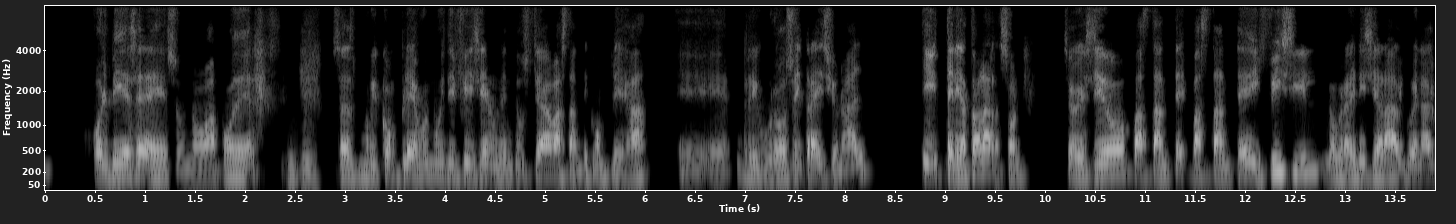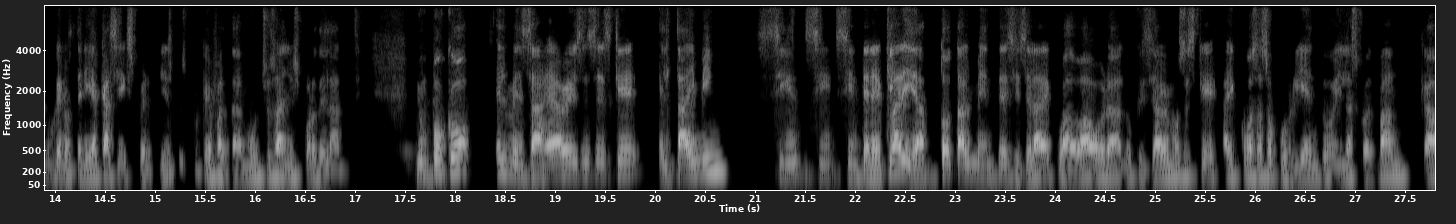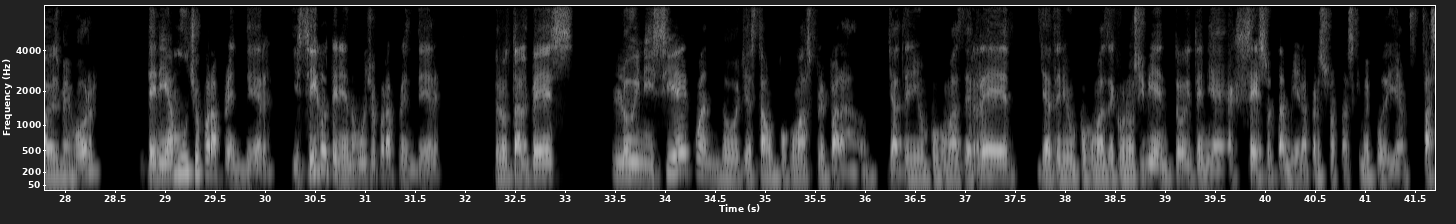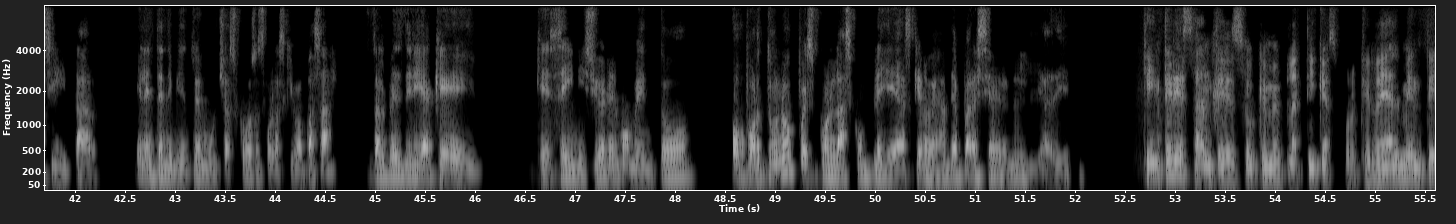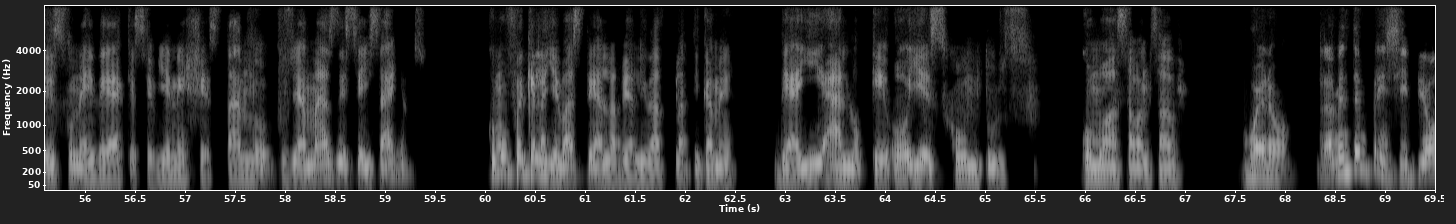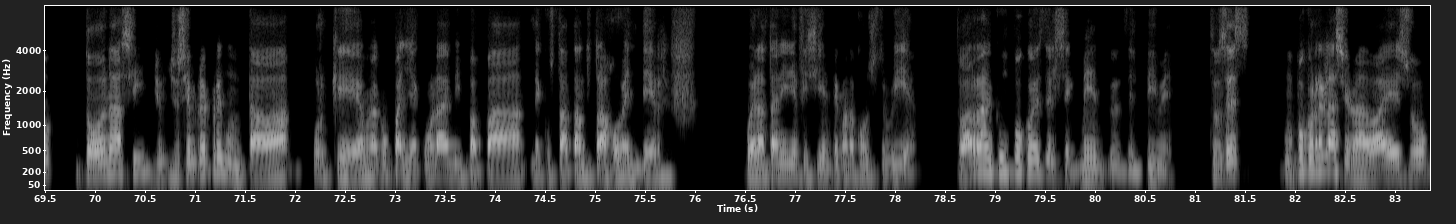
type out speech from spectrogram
olvídese de eso, no va a poder. Uh -huh. O sea, es muy complejo y muy difícil en una industria bastante compleja, eh, rigurosa y tradicional. Y tenía toda la razón. Se había sido bastante, bastante difícil lograr iniciar algo en algo que no tenía casi expertise, pues porque faltaban muchos años por delante. Y un poco el mensaje a veces es que el timing sin, sin, sin, tener claridad totalmente si es el adecuado ahora, lo que sabemos es que hay cosas ocurriendo y las cosas van cada vez mejor. Tenía mucho por aprender y sigo teniendo mucho por aprender, pero tal vez lo inicié cuando ya estaba un poco más preparado, ya tenía un poco más de red, ya tenía un poco más de conocimiento y tenía acceso también a personas que me podían facilitar el entendimiento de muchas cosas por las que iba a pasar. tal vez diría que, que se inició en el momento oportuno, pues con las complejidades que no dejan de aparecer en el día a día. Qué interesante eso que me platicas, porque realmente es una idea que se viene gestando pues ya más de seis años. ¿Cómo fue que la llevaste a la realidad? Platícame. De ahí a lo que hoy es Home Tools, ¿cómo has avanzado? Bueno, realmente en principio todo nace, yo, yo siempre preguntaba por qué a una compañía como la de mi papá le costaba tanto trabajo vender, o era tan ineficiente cuando construía. Todo arranca un poco desde el segmento, desde el pyme. Entonces, un poco relacionado a eso,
